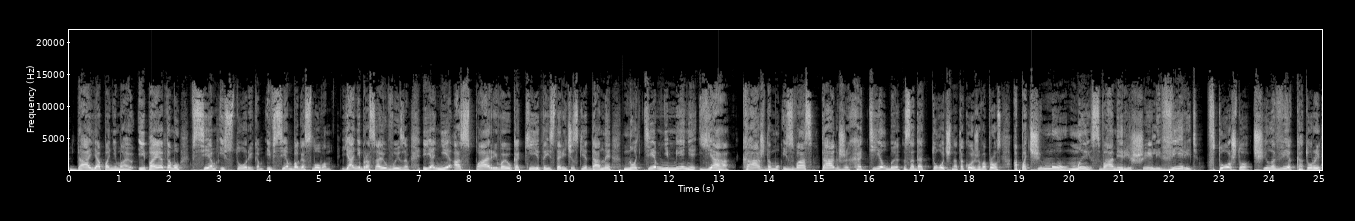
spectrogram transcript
Да, я понимаю. И поэтому всем историкам и всем богословам я не бросаю вызов. И я не оспариваю какие-то исторические данные, но тем не менее я каждому из вас также хотел бы задать точно такой же вопрос. А почему мы с вами решили верить в то, что человек, который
